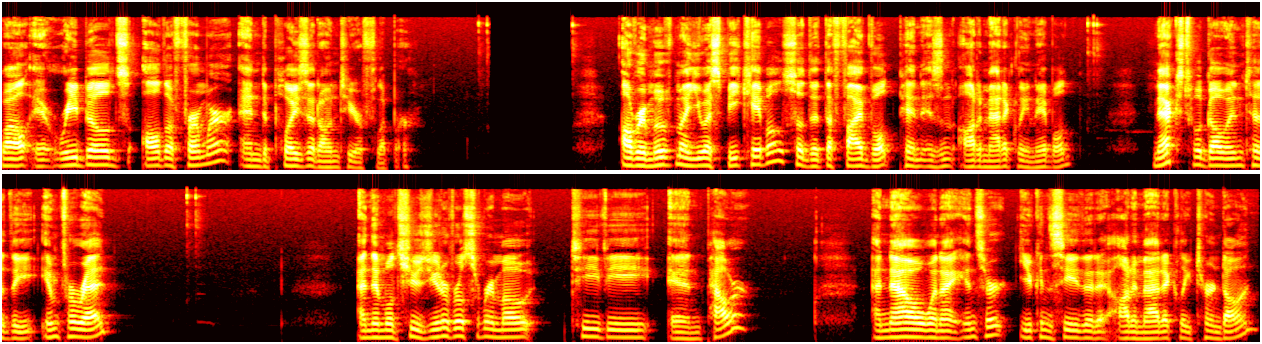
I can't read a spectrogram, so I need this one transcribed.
while it rebuilds all the firmware and deploys it onto your flipper. I'll remove my USB cable so that the 5 volt pin isn't automatically enabled. Next, we'll go into the infrared and then we'll choose universal remote, TV, and power. And now when I insert, you can see that it automatically turned on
